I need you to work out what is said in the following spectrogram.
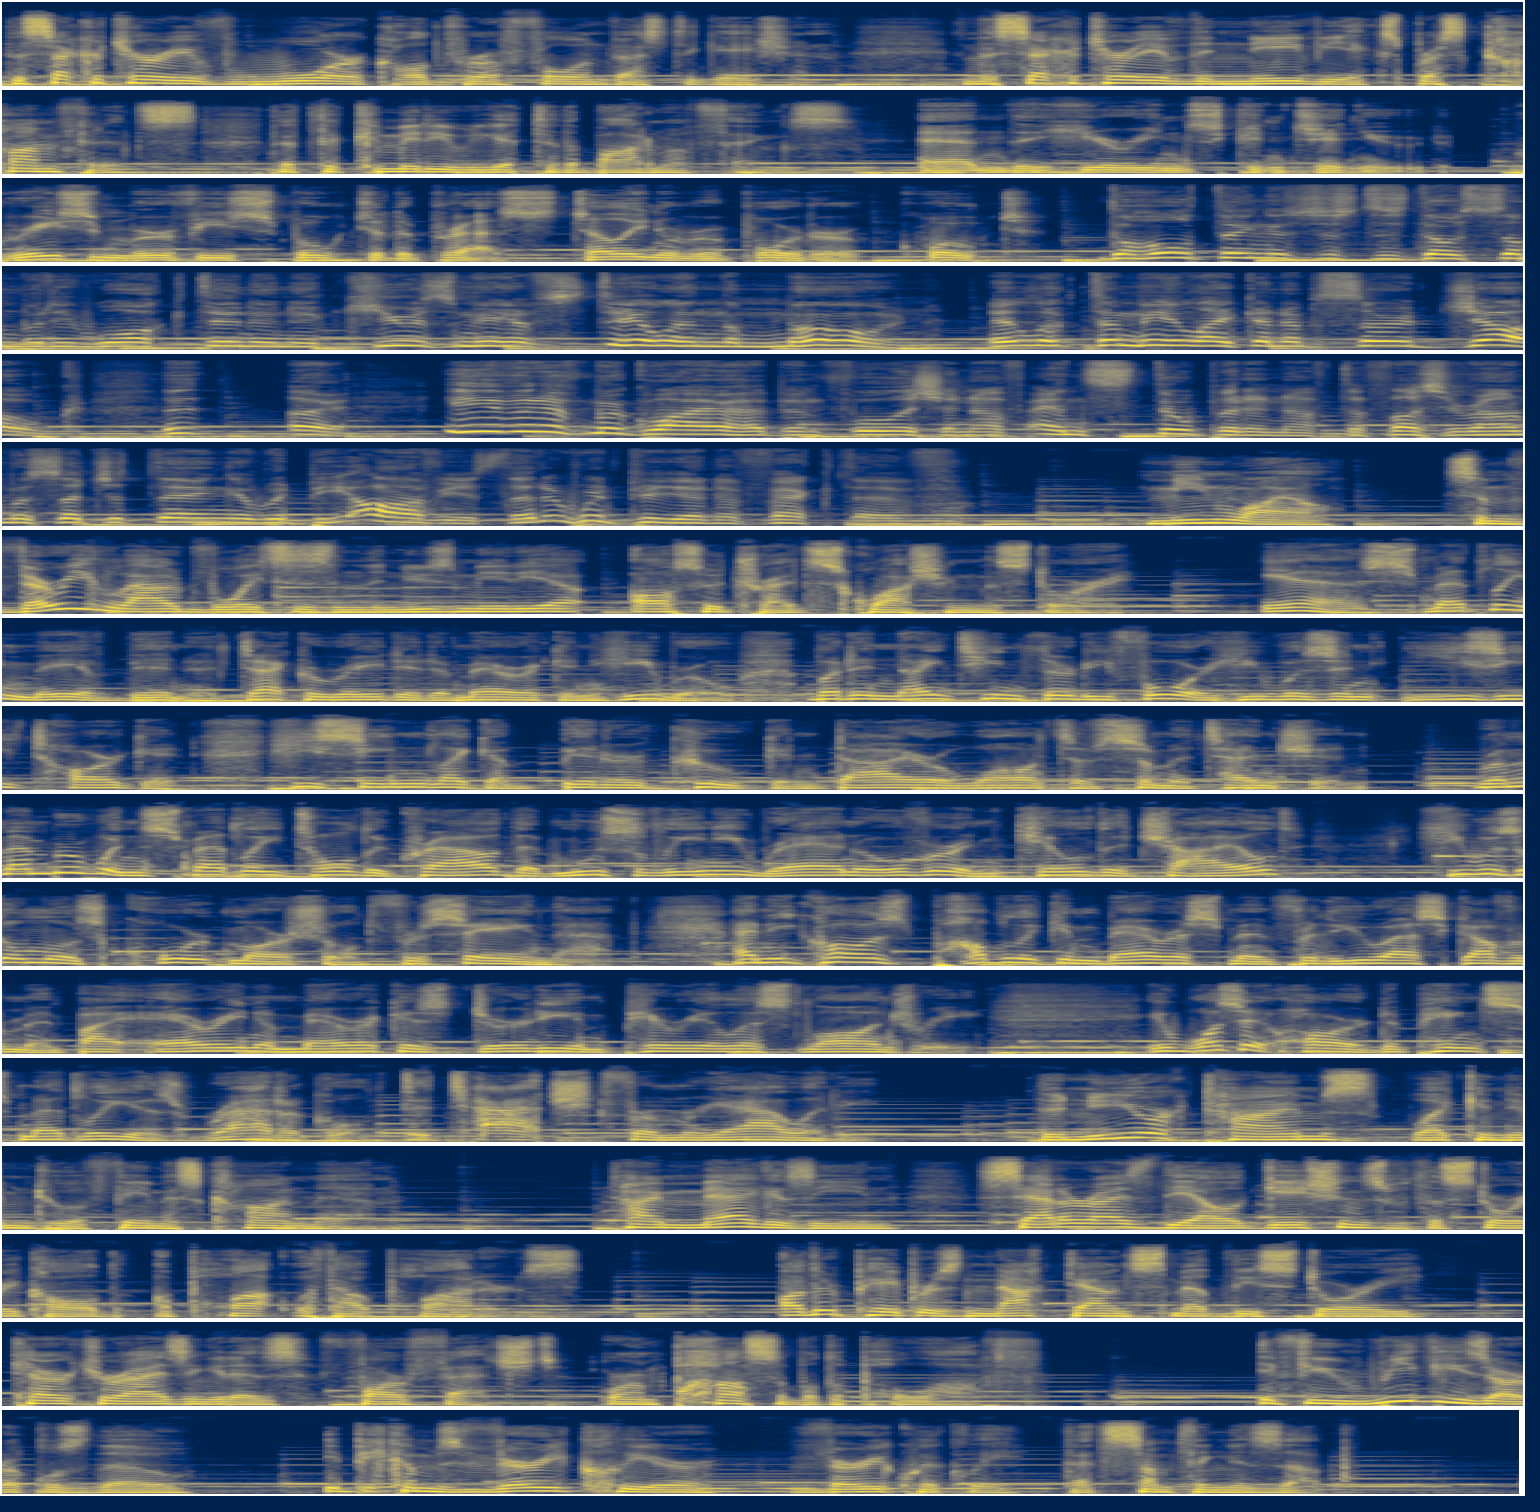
The Secretary of War called for a full investigation, and the Secretary of the Navy expressed confidence that the committee would get to the bottom of things. And the hearings continued. Grayson Murphy spoke to the press, telling a reporter, quote, The whole thing is just as though somebody walked in and accused me of stealing the moon. It looked to me like an absurd joke. Uh. Even if McGuire had been foolish enough and stupid enough to fuss around with such a thing, it would be obvious that it would be ineffective. Meanwhile, some very loud voices in the news media also tried squashing the story. Yeah, Smedley may have been a decorated American hero, but in 1934 he was an easy target. He seemed like a bitter kook in dire want of some attention. Remember when Smedley told a crowd that Mussolini ran over and killed a child? He was almost court martialed for saying that, and he caused public embarrassment for the US government by airing America's dirty imperialist laundry. It wasn't hard to paint Smedley as radical, detached from reality. The New York Times likened him to a famous con man. Time magazine satirized the allegations with a story called A Plot Without Plotters. Other papers knocked down Smedley's story, characterizing it as far fetched or impossible to pull off. If you read these articles, though, it becomes very clear very quickly that something is up.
